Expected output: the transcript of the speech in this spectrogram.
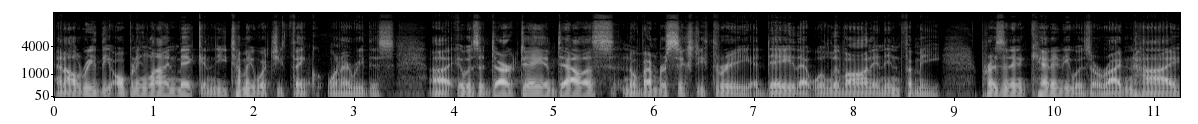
and I'll read the opening line, Mick, and you tell me what you think when I read this. Uh, it was a dark day in Dallas, November 63, a day that will live on in infamy. President Kennedy was a riding high,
